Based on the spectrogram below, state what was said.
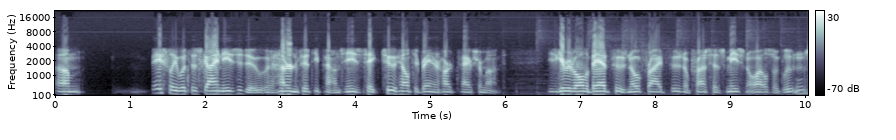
Um, basically, what this guy needs to do, 150 pounds, he needs to take two healthy brain and heart packs a month. He needs to get rid of all the bad foods, no fried foods, no processed meats, no oils, no glutens,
